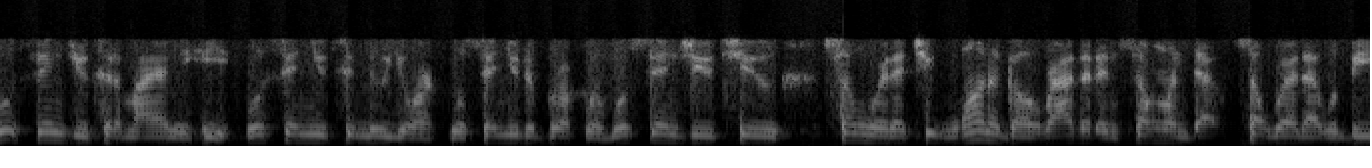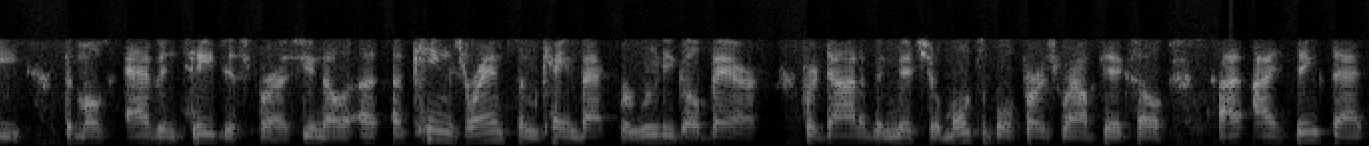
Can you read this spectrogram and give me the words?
We'll send you to the Miami Heat. We'll send you to New York. We'll send you to Brooklyn. We'll send you to somewhere that you want to go rather than someone that somewhere that would be the most advantageous for us. You know, a, a king's ransom came back for Rudy Gobert, for Donovan Mitchell, multiple first round picks. So I, I think that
